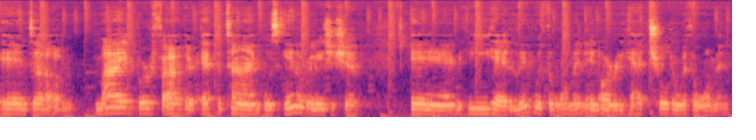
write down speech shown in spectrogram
and um, my birth father at the time was in a relationship and he had lived with the woman and already had children with a woman.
